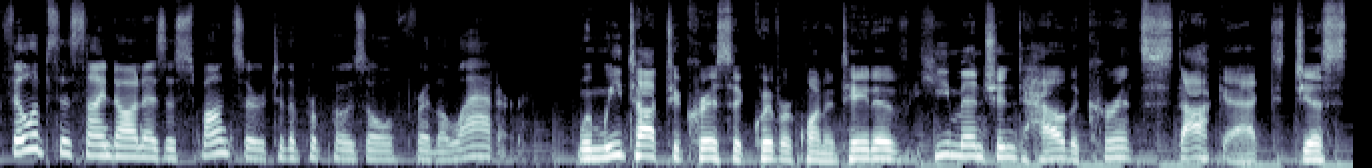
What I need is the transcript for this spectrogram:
Phillips has signed on as a sponsor to the proposal for the latter. When we talked to Chris at Quiver Quantitative, he mentioned how the current Stock Act just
